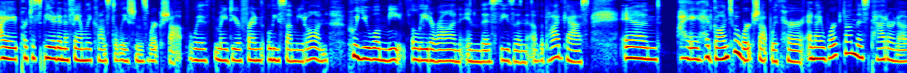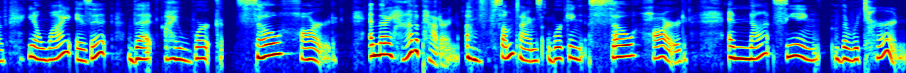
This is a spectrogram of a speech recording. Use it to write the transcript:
I participated in a family constellations workshop with my dear friend Lisa Miron, who you will meet later on in this season of the podcast. And I had gone to a workshop with her and I worked on this pattern of, you know, why is it that I work so hard and that I have a pattern of sometimes working so hard and not seeing the return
